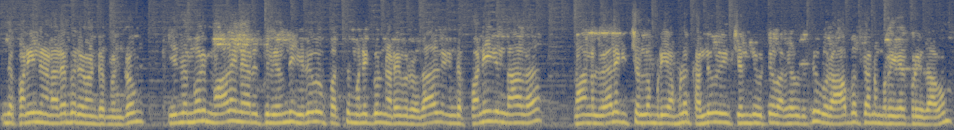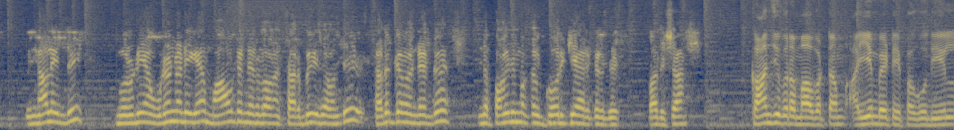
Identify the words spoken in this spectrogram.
இந்த பணிகள் நடைபெற வேண்டும் என்றும் இந்த மாதிரி மாலை நேரத்திலிருந்து இரவு பத்து மணிக்குள் நடைபெறுவதால் இந்த பணிகளால நாங்கள் வேலைக்கு செல்ல முடியாமல் கல்லூரியில் சென்று விட்டு வருவதற்கு ஒரு ஆபத்தான முறை ஏற்படுவதாகவும் இதனால இருந்து உங்களுடைய உடனடியாக மாவட்ட நிர்வாகம் சார்பில் இதை வந்து தடுக்க வேண்டும் என்று இந்த பகுதி மக்கள் கோரிக்கையா இருக்கிறது. பாதுஷா. காஞ்சிபுரம் மாவட்டம் ஐயம்பேட்டை பகுதியில்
